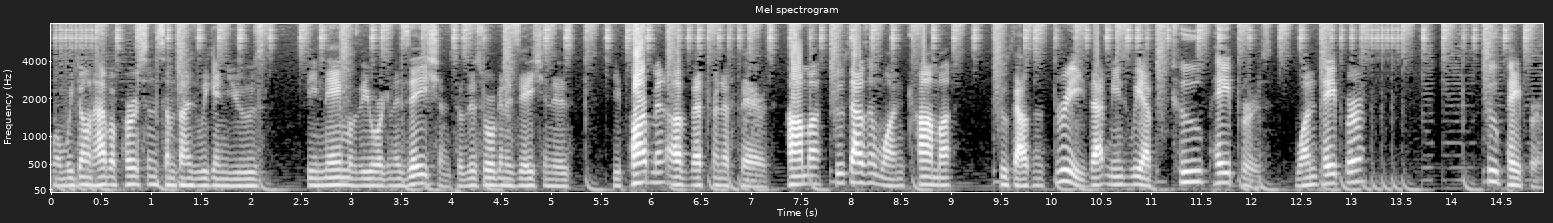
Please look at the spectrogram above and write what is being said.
when we don't have a person, sometimes we can use the name of the organization. So this organization is Department of Veteran Affairs, comma, 2001, comma, 2003. That means we have two papers. One paper, two paper.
